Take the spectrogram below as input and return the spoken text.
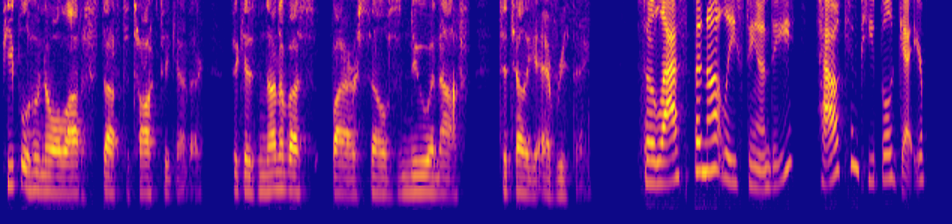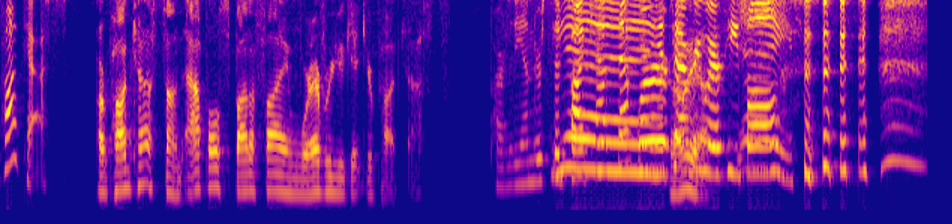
people who know a lot of stuff to talk together because none of us by ourselves knew enough to tell you everything. So, last but not least, Andy, how can people get your podcast? Our podcast's on Apple, Spotify, and wherever you get your podcasts. Part of the Understood Yay. Podcast Network. It's oh, everywhere, yes. people.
